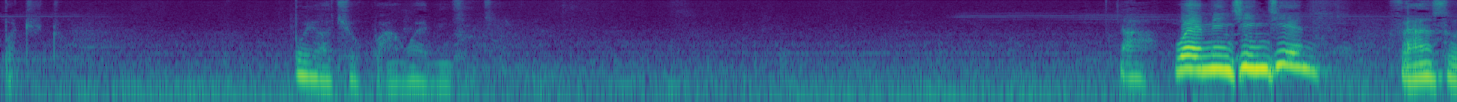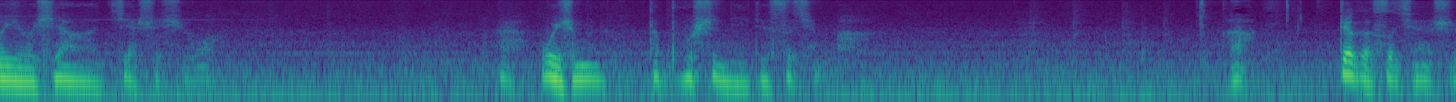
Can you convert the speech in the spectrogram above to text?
不执着，不要去管外面境界。啊，外面境界，凡所有相，皆是虚妄。啊，为什么呢？它不是你的事情嘛。啊，这个事情是。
